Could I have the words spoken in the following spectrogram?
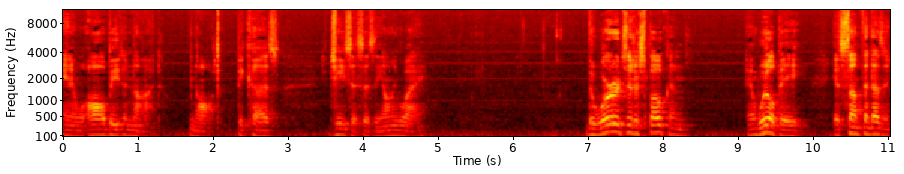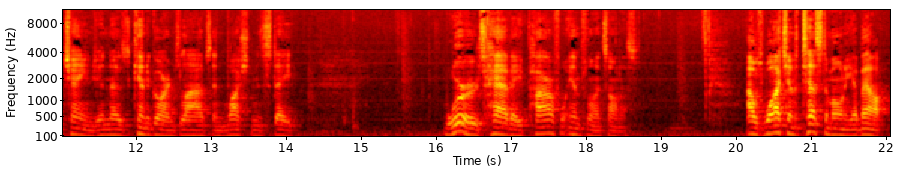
And it will all be to naught, naught, because Jesus is the only way. The words that are spoken and will be if something doesn't change in those kindergartens' lives in Washington State. Words have a powerful influence on us. I was watching a testimony about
